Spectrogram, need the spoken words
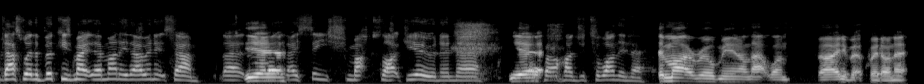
That's where the bookies make their money, though, isn't it, Sam? They, Yeah. They, they see schmucks like you, and then uh, Yeah, they put hundred to one in there. they might have reeled me in on that one, but I only put a quid on it.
